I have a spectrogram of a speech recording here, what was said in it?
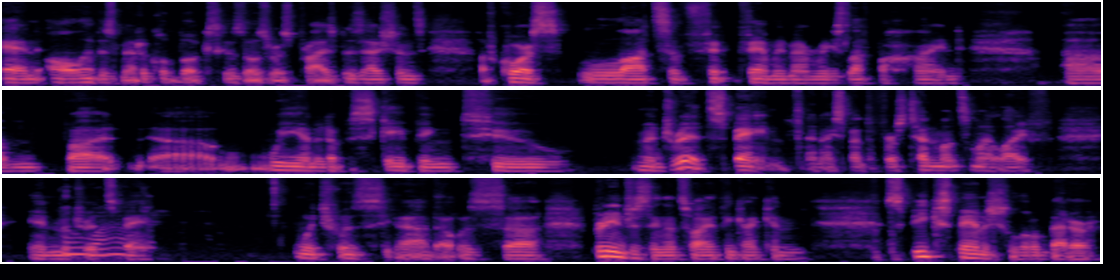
and all of his medical books because those were his prized possessions. Of course, lots of family memories left behind. Um, but uh, we ended up escaping to Madrid, Spain, and I spent the first 10 months of my life in oh, Madrid, oh, wow. Spain, which was, yeah, that was uh, pretty interesting. That's why I think I can speak Spanish a little better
